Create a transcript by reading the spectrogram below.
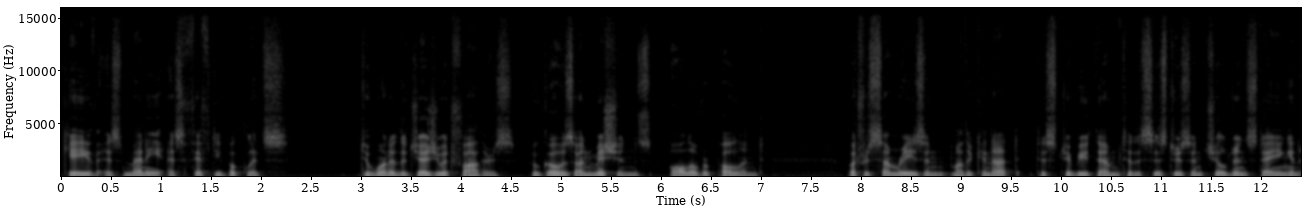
gave as many as fifty booklets to one of the Jesuit fathers who goes on missions all over Poland. But for some reason, Mother cannot distribute them to the sisters and children staying in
